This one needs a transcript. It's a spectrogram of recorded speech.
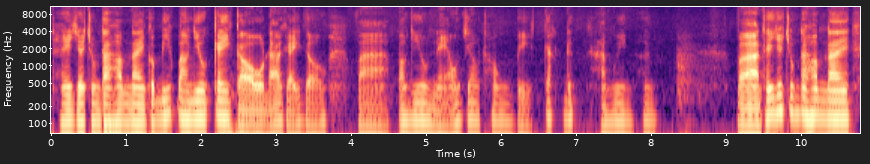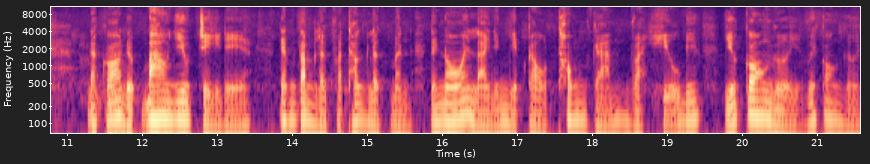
Thế giới chúng ta hôm nay có biết bao nhiêu cây cầu đã gãy đổ và bao nhiêu nẻo giao thông bị cắt đứt hả Nguyên Hưng? Và thế giới chúng ta hôm nay đã có được bao nhiêu trì địa đem tâm lực và thân lực mình để nói lại những nhịp cầu thông cảm và hiểu biết giữa con người với con người,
